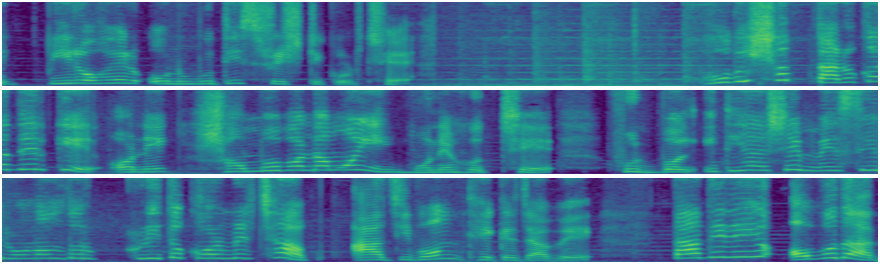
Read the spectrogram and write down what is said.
এক বিরহের অনুভূতি সৃষ্টি করছে। ভবিষ্যৎ তারকাদেরকে অনেক সম্ভাবনাময়ী মনে হচ্ছে। ফুটবল ইতিহাসে মেসি, রোনালদোর কৃতকর্মের ছাপ আজীবন থেকে যাবে। তাদের এই অবদান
